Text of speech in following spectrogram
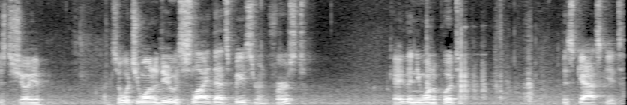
just to show you. So what you want to do is slide that spacer in first. Okay, then you want to put this gasket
